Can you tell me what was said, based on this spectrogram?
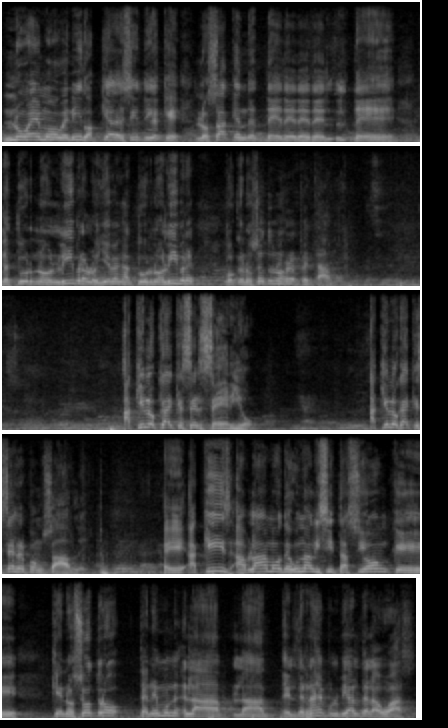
no hemos venido aquí a decir que lo saquen de- de- de- de turno libre, lo lleven a turno libre, porque nosotros nos respetamos. Aquí lo que hay que ser serio. Aquí lo que hay que ser responsable. Eh, aquí hablamos de una licitación que, que nosotros tenemos la- la- el drenaje pluvial de la UAS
